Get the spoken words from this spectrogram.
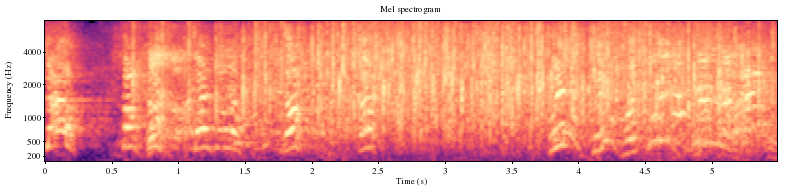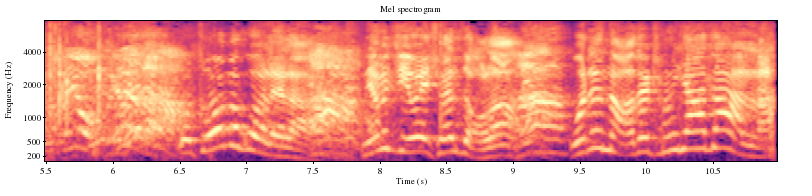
走，走，走，走，走，走，走。回来，回来，回来，哎呦，回来了！我琢磨过来了，你们几位全走了，我这脑袋成鸭蛋了。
